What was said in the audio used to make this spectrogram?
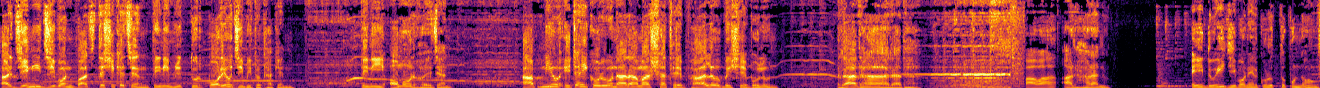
আর যিনি জীবন বাঁচতে শিখেছেন, তিনি মৃত্যুর পরেও জীবিত থাকেন। তিনি অমর হয়ে যান। আপনিও এটাই করুন আর আমার সাথে ভালোবেসে বলুন। রাধা রাধা। পাওয়া আর হারানো, এই দুই জীবনের গুরুত্বপূর্ণ অংশ।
